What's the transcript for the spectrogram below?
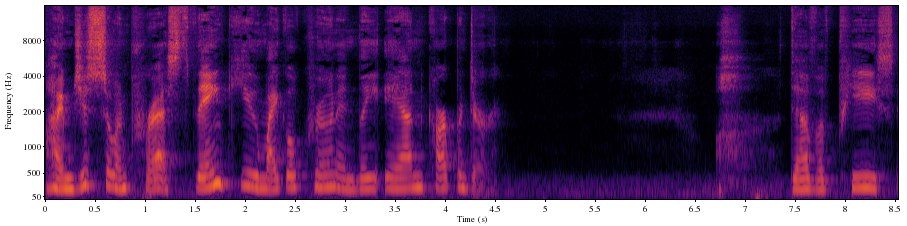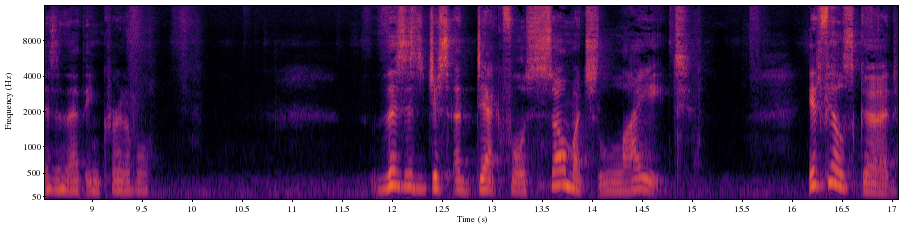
I'm just so impressed. Thank you michael kroon and leanne carpenter. Oh, dove of peace. Isn't that incredible this is just a deck full of so much light. It feels good.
